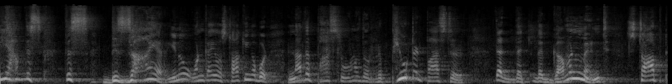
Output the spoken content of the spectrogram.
we have this, this desire. You know, one guy was talking about another pastor, one of the reputed pastor, that the, the government stopped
